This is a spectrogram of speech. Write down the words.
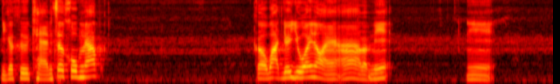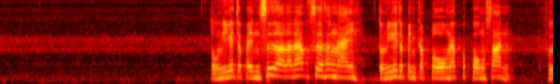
นี่ก็คือแขนเสื้อคลุมนะครับ ก็วาดย้วยๆหน่อยอ่าแบบนี้ นี่ตรงนี้ก็จะเป็นเสื้อแล้วนะครับ เสื้อข้างใน ตรงนี้ก็จะเป็นกระโปรงนะครับ กระโปรงสั้นฟื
